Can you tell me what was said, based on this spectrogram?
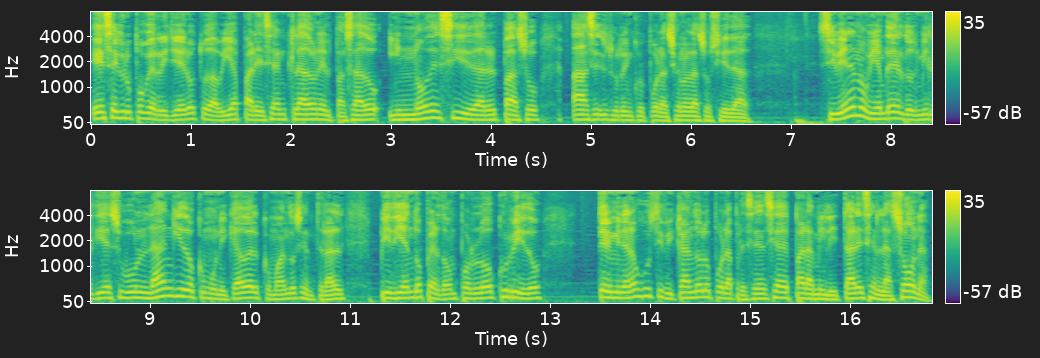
ese grupo guerrillero todavía parece anclado en el pasado y no decide dar el paso hacia su reincorporación a la sociedad. Si bien en noviembre del 2010 hubo un lánguido comunicado del Comando Central pidiendo perdón por lo ocurrido, terminaron justificándolo por la presencia de paramilitares en la zona.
